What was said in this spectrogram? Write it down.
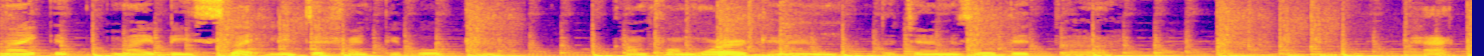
night it might be slightly different. People can come from work and the gym is a bit uh, packed.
